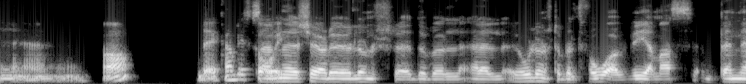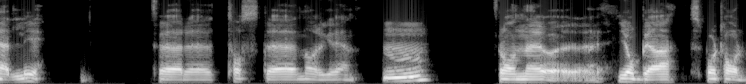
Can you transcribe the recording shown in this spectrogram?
eh, ja, det kan bli skoj. Sen kör du lunchdubbel, eller jo, lunchdubbel 2, Vemas Benelli. För Toste Norgren. Mm. Från eh, jobbiga Sport 12.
